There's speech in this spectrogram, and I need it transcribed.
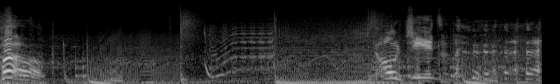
oh! Oh, Jesus!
